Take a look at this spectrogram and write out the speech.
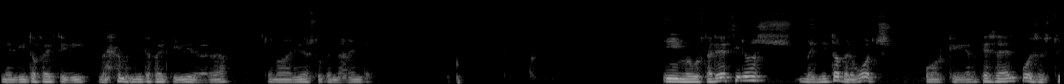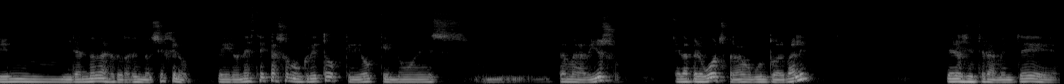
Bendito Fire TV, bendito Fire TV, de verdad, que me ha venido estupendamente. Y me gustaría deciros bendito Apple Watch, porque gracias a él pues estoy mirando la saturación de oxígeno, pero en este caso concreto creo que no es mm, tan maravilloso. El Apple Watch para algo puntual vale, pero sinceramente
